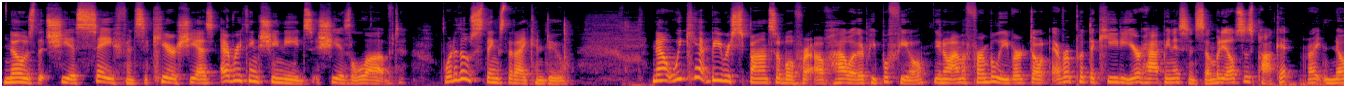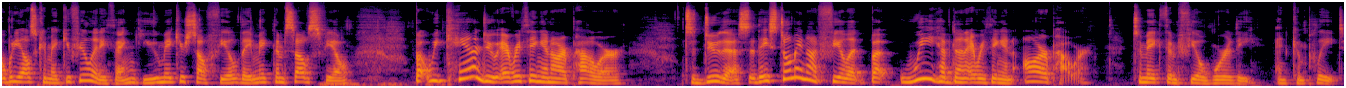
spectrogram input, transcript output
knows that she is safe and secure? She has everything she needs. She is loved. What are those things that I can do? Now, we can't be responsible for how other people feel. You know, I'm a firm believer. Don't ever put the key to your happiness in somebody else's pocket, right? Nobody else can make you feel anything. You make yourself feel, they make themselves feel. But we can do everything in our power to do this. They still may not feel it, but we have done everything in our power to make them feel worthy and complete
